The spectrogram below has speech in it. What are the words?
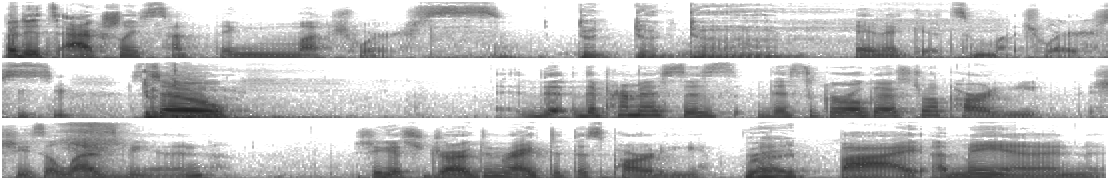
but it's actually something much worse. dun dun dun. And it gets much worse. Dun, so dun. the the premise is this girl goes to a party, she's a lesbian. She gets drugged and raped at this party right. by a man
